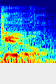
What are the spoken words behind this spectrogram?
Kill!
